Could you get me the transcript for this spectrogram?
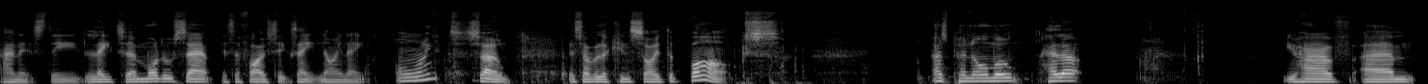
and it's the later model set, it's a 56898. All right, so let's have a look inside the box. As per normal, Heller, you have um,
